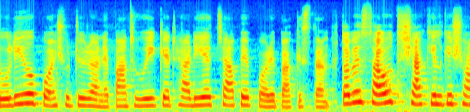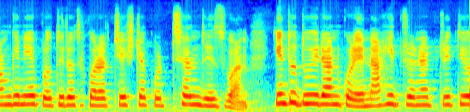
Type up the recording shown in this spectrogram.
দলীয় পঁয়ষট্টি রানে পাঁচ উইকেট হারিয়ে চাপে পড়ে পাকিস্তান। তবে সাউথ শাকিলকে সঙ্গে নিয়ে প্রতিরোধ করার চেষ্টা করছেন রিজওয়ান। কিন্তু দুই রান করে নাহিদ রানার তৃতীয়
